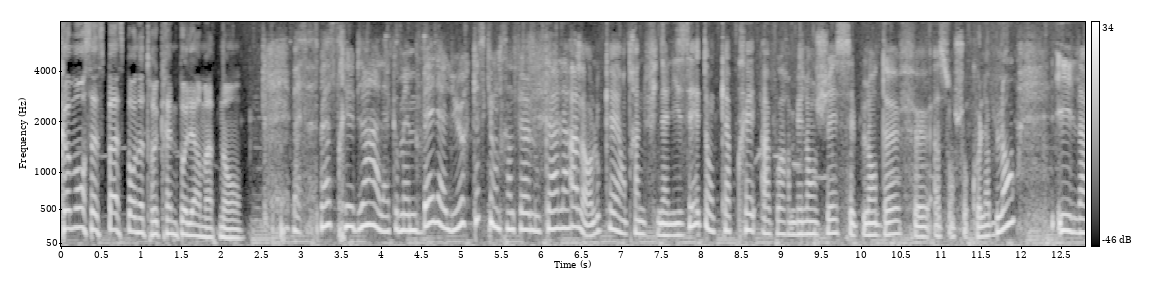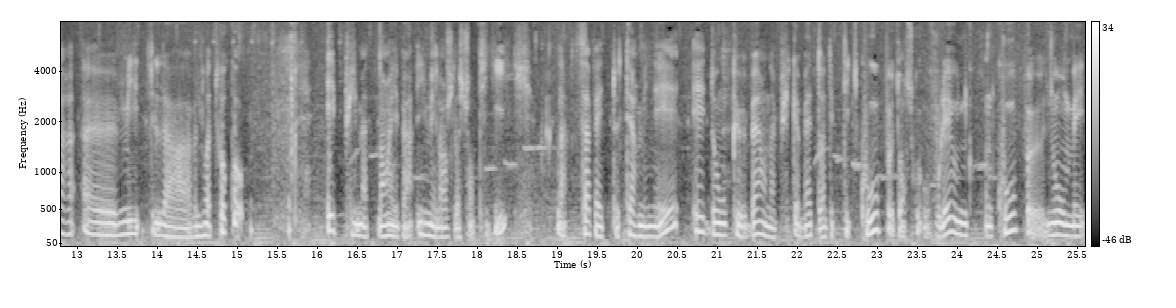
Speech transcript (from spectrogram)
comment ça se passe pour notre crème polaire maintenant? Bah, Ça se passe très bien, elle a quand même belle allure. Qu'est-ce qu'il est en train de faire Lucas là? Alors Lucas est en train de finaliser. Donc après avoir mélangé ses blancs d'œufs euh, à son chocolat blanc, il a euh, mis la noix de coco. Et puis maintenant, eh ben, il mélange la chantilly. Là, ça va être terminé. Et donc, euh, ben, on n'a plus qu'à mettre dans des petites coupes, dans ce que vous voulez, ou une grande coupe. Euh, Nous, on met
